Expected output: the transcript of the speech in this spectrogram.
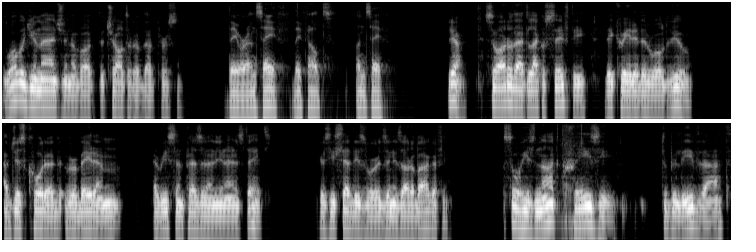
What would you imagine about the childhood of that person? They were unsafe. They felt unsafe. Yeah. So out of that lack of safety, they created a worldview. I've just quoted verbatim a recent president of the United States because he said these words in his autobiography. So he's not crazy to believe that,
